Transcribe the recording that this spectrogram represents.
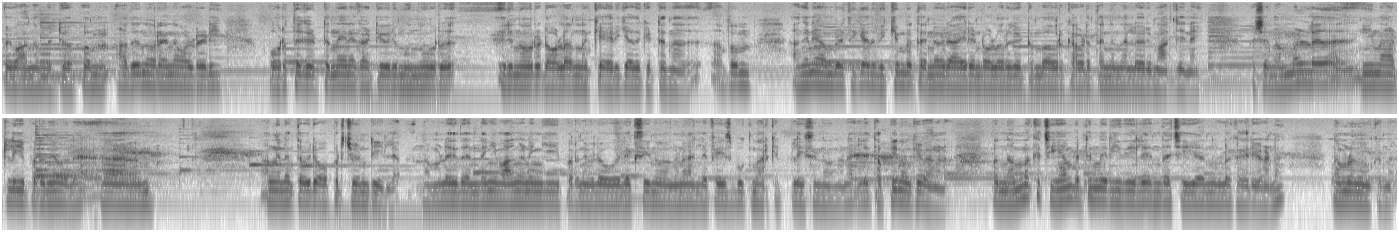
പോയി വാങ്ങാൻ പറ്റും. അപ്പം അതെന്ന് പറയുന്നത് ഓൾറെഡി പുറത്ത് കിട്ടുന്നതിനെ കാട്ടി ഒരു മുന്നൂറ് ഇരുന്നൂറ് ഡോളറിനൊക്കെ ആയിരിക്കും അത് കിട്ടുന്നത്. അപ്പം അങ്ങനെ ആകുമ്പോഴത്തേക്ക് അത് വിൽക്കുമ്പോൾ തന്നെ ഒരു ആയിരം ഡോളർ കിട്ടുമ്പോൾ അവർക്ക് അവിടെ തന്നെ നല്ലൊരു മാർജിനായി പക്ഷേ നമ്മളുടെ ഈ നാട്ടിൽ ഈ പറഞ്ഞ പോലെ അങ്ങനത്തെ ഒരു ഓപ്പർച്യൂണിറ്റി ഇല്ല. നമ്മൾ ഇത് എന്തെങ്കിലും വാങ്ങണമെങ്കിൽ പറഞ്ഞ പോലെ ഓലക്സിൽ നിന്ന് വാങ്ങണം അല്ലെ ഫേസ്ബുക്ക് മാർക്കറ്റ് പ്ലേസിൽ നിന്ന് വാങ്ങണം അല്ലെ തപ്പി നോക്കി വാങ്ങണം. അപ്പം നമുക്ക് ചെയ്യാൻ പറ്റുന്ന രീതിയിൽ എന്താ ചെയ്യുക എന്നുള്ള കാര്യമാണ് നമ്മൾ നോക്കുന്നത്.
